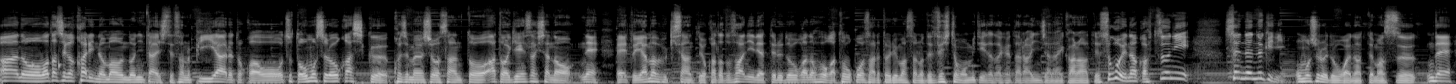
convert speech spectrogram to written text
あの、私がカリンのマウンドに対してその PR とかをちょっと面白おかしく、小島よしおさんと、あとは原作者のね、えっ、と、山吹さんという方と3人でやってる動画の方が投稿されておりますので、ぜひとも見ていただけたらいいんじゃないかなって、すごいなんか普通に宣伝抜きに面白い動画になってます。で、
